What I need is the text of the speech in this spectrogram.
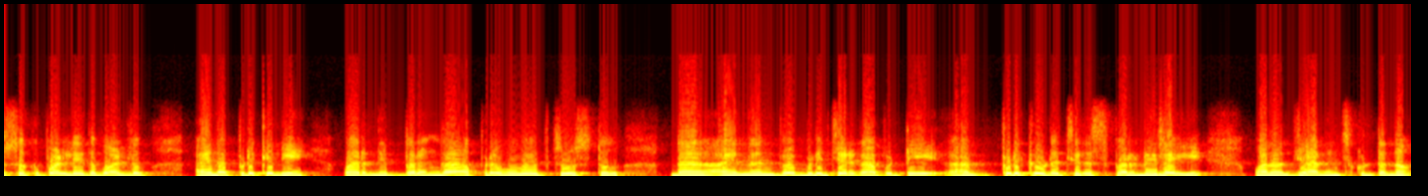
సుఖపడలేదు వాళ్ళు. అయినప్పటికీ వారు నిబ్బరంగా ప్రభు వైపు చూస్తూ ఆయన వెంబడించారు కాబట్టి అప్పటికి కూడా చిరస్మరణీలయ్యి మనం ధ్యానించుకుంటున్నాం.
